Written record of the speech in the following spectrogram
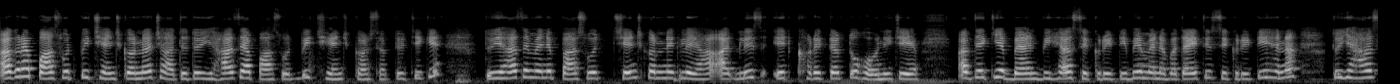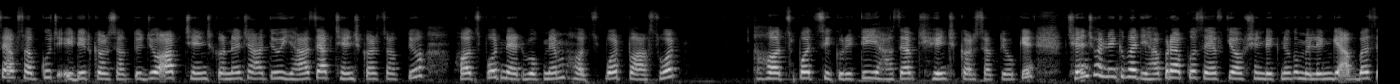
अगर आप पासवर्ड भी चेंज करना चाहते हो तो यहाँ से आप पासवर्ड भी चेंज कर सकते हो, ठीक है? तो यहाँ से मैंने पासवर्ड चेंज करने के लिए यहाँ एटलीस्ट एट करेक्टर तो होनी चाहिए। अब देखिए बैन भी है सिक्योरिटी भी मैंने बताई थी सिक्योरिटी है ना? तो यहाँ से आप सब कुछ एडिट कर सकते हो। जो आप चेंज करना चाहते हो, यहाँ से आप चेंज कर सकते हो। Hotspot network name hotspot password hotspot security यहाँ से आप चेंज कर सकते हो ओके चेंज होने के बाद यहाँ पर आपको सेव के ऑप्शन देखने को मिलेंगे। आप बस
